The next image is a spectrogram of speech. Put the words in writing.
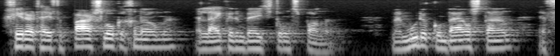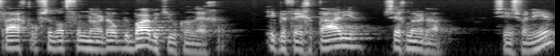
Gerard heeft een paar slokken genomen en lijkt weer een beetje te ontspannen. Mijn moeder komt bij ons staan en vraagt of ze wat voor Narda op de barbecue kan leggen. Ik ben vegetariër, zegt Narda. Sinds wanneer?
